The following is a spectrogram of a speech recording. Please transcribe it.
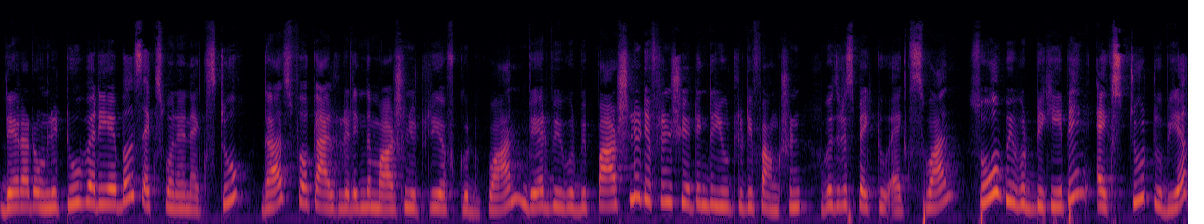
there are only two variables x1 and x2. Thus, for calculating the marginal utility of good 1, where we would be partially differentiating the utility function with respect to x1, so we would be keeping x2 to be a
